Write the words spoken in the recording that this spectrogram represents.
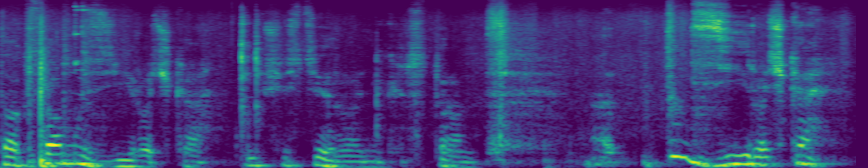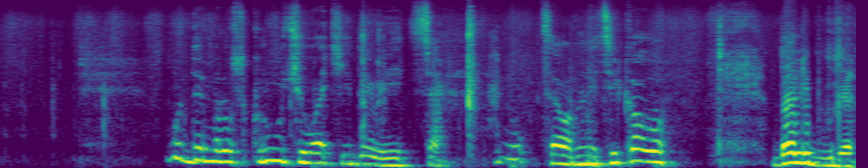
так само зірочка. Тут шестигранник. Странно. Тут зірочка. Будемо розкручувати і дивитися. Ну, це вам не цікаво. Далі буде.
